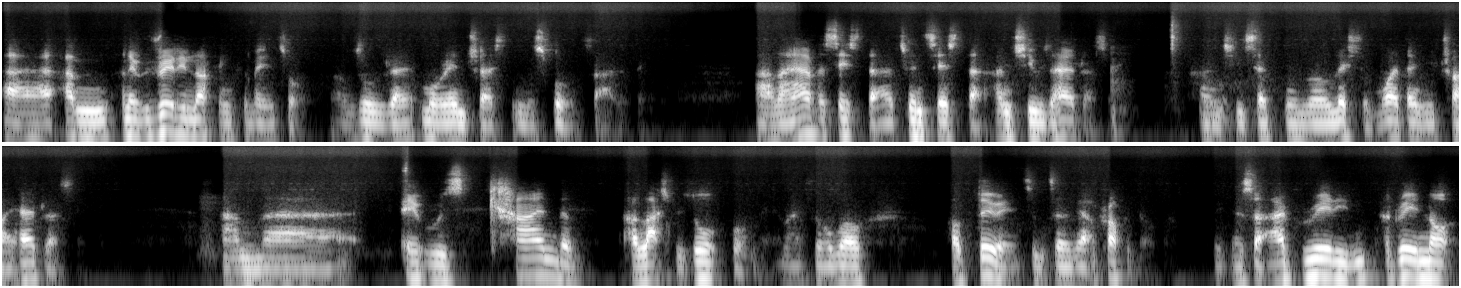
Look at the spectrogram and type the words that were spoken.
Uh, and, and it was really nothing for me at all. I was always more interested in the sports side of things. And I have a sister, a twin sister, and she was a hairdresser. And she said to me, Well, listen, why don't you try hairdressing? And uh, it was kind of a last resort for me. And I thought, well, I'll do it until I get a proper job. Because I'd really, I'd really not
